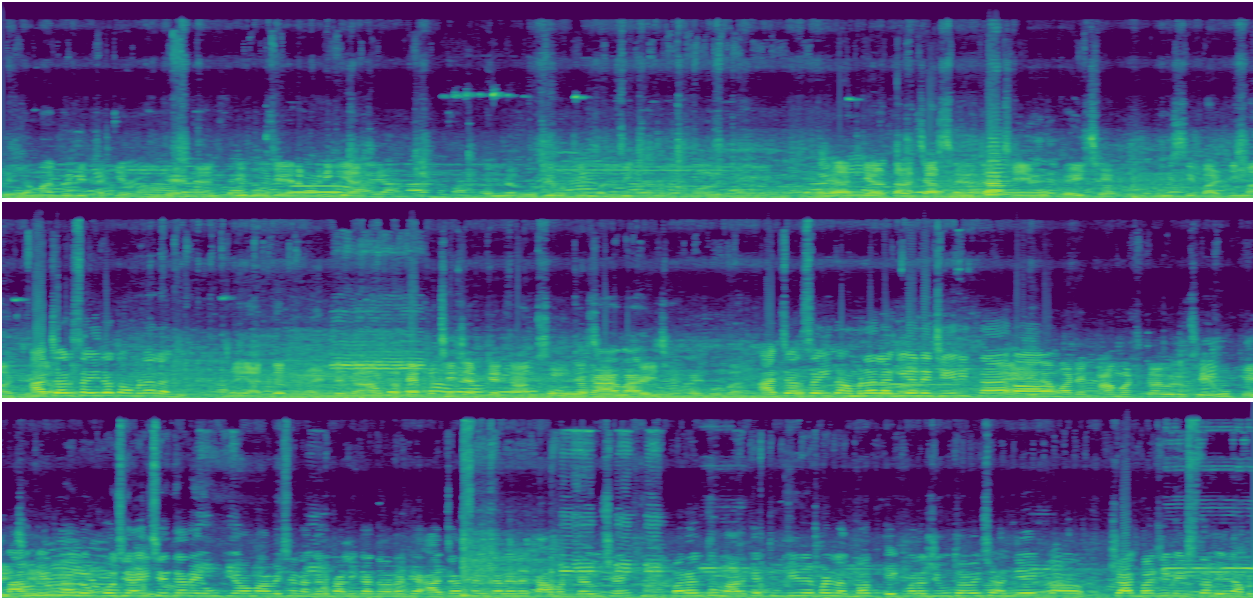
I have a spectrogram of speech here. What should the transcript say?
વહેલામાં વહેલી તકે અને ગરીબો જે રખડી ગયા છે એમને રોજીરોટી મળવી જોઈએ અને અત્યારે તો આચાર સંહિતા છે એવું કહે છે મ્યુનિસિપાલિટીમાં આચાર સંહિતા તો હમણાં લાગી નહીં અત્યારે એટલે કે પતે પછી જ એમ કે કામ શરૂ થશે એવું કહે છે. આચાર સંહિતા હમણાં લાગી અને જે રીતના એના માટે કામ અટકાવેલું છે એવું કહે છે. માર્કેટના લોકો જાય છે ત્યારે એવું કહેવામાં આવે છે નગરપાલિકા દ્વારા કે આચાર સંહિતા લઈને કામ અટકાયું છે પરંતુ માર્કેટ તૂટીને પણ લગભગ એક વર્ષ જેવું થયું છે. અન્ય એક શાકભાજી વેચતા બેન આપણી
